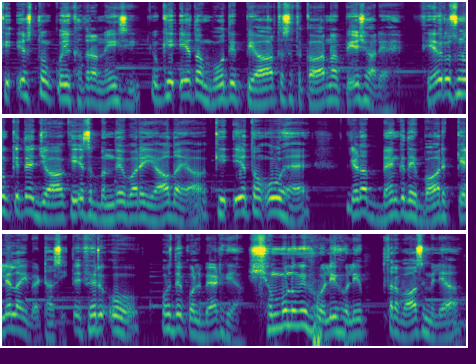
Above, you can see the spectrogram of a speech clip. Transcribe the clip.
ਕਿ ਇਸ ਤੋਂ ਕੋਈ ਖਤਰਾ ਨਹੀਂ ਸੀ, ਕਿਉਂਕਿ ਇਹ ਤਾਂ ਬਹੁਤ ਹੀ ਪਿਆਰ ਤੇ ਸਤਿਕਾਰ ਨਾਲ ਪੇਸ਼ ਆ ਰਿਹਾ ਹੈ। ਫਿਰ ਉਸ ਨੂੰ ਕਿਤੇ ਜਾ ਕੇ ਇਸ ਬੰਦੇ ਬਾਰੇ ਯਾਦ ਆਇਆ ਕਿ ਇਹ ਤਾਂ ਉਹ ਹੈ ਜਿਹੜਾ ਬੈਂਕ ਦੇ ਬਾਹਰ ਕਿਲੇ ਲਾਈ ਬੈਠਾ ਸੀ ਤੇ ਫਿਰ ਉਹ ਉਸ ਦੇ ਕੋਲ ਬੈਠ ਗਿਆ। ਸ਼ੰਭੂ ਨੂੰ ਵੀ ਹੌਲੀ-ਹੌਲੀ ਤਰਵਾਸ ਮਿਲਿਆ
